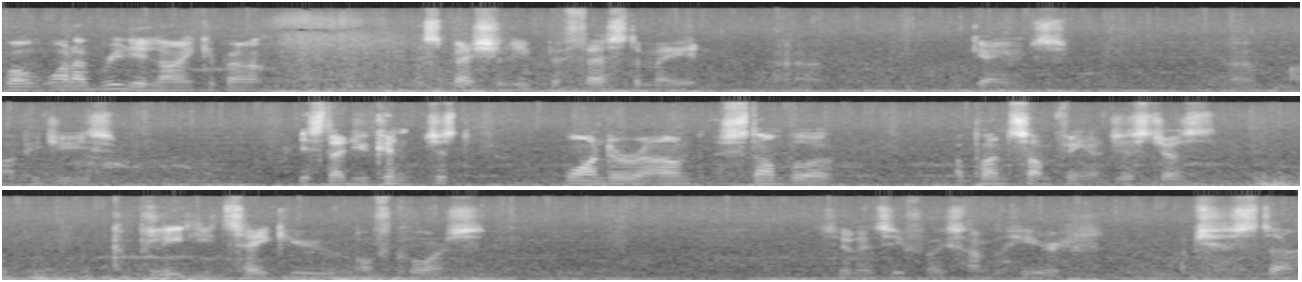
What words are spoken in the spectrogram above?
Well, what I really like about, especially Bethesda-made uh, games, uh, RPGs, is that you can just wander around, stumble upon something, and just just completely take you off course. So you can see, for example, here, I'm just uh,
